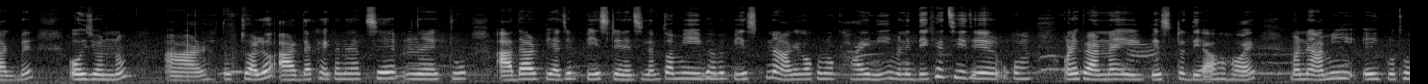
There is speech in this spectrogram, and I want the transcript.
লাগবে। ওই জন্য। আর তো চলো, আর দেখা এখানে আছে একটু আদা আর পেঁয়াজের পেস্ট এনেছিলাম। তো আমি এইভাবে পেস্ট না, আগে কখনো খাইনি। মানে দেখেছি যে এরকম অনেক রান্নায় এই পেস্টটা দেওয়া হয়। মানে আমি এই প্রথম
